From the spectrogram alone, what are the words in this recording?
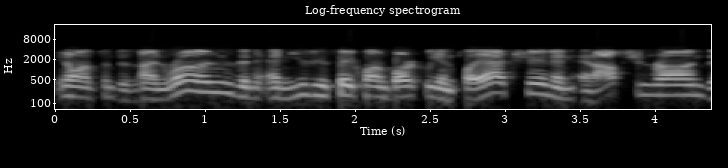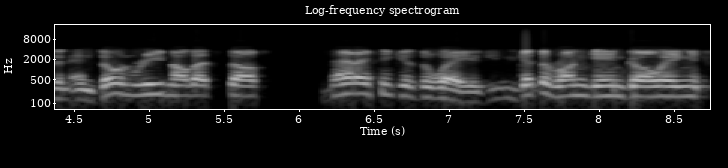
you know, on some design runs and, and using Saquon Barkley in play action and, and option runs and, and zone read and all that stuff, that I think is the way. Is you get the run game going,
